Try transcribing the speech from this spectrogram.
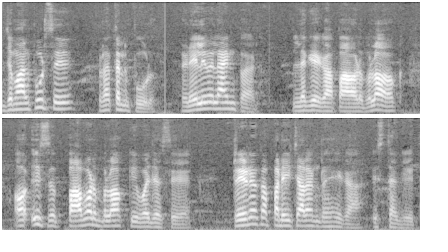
जमालपुर से रतनपुर रेलवे लाइन पर लगेगा पावर ब्लॉक और इस पावर ब्लॉक की वजह से ट्रेनों का परिचालन रहेगा स्थगित।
